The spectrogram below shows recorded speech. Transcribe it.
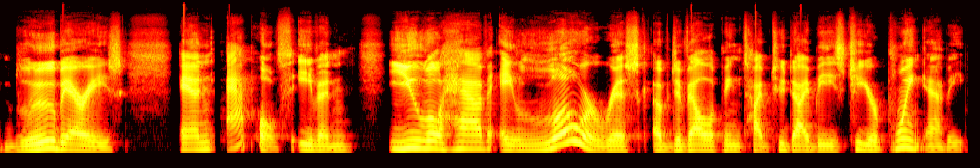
blueberries and apples, even, you will have a lower risk of developing type 2 diabetes, to your point, Abbie.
